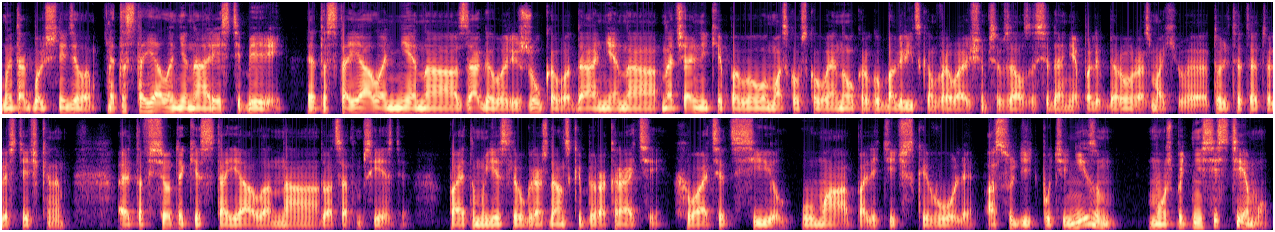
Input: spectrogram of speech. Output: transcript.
мы так больше не делаем. Это стояло не на аресте Берии. Это стояло не на заговоре Жукова, да, не на начальнике ПВО Московского военного округа Багрицком, врывающемся в зал заседания Политбюро, размахивая то ли ТТ, то ли Стечкиным. Это все-таки стояло на 20-м съезде. Поэтому если у гражданской бюрократии хватит сил, ума, политической воли осудить путинизм, может быть, не систему,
